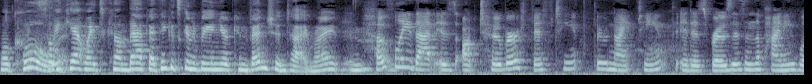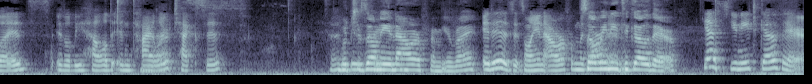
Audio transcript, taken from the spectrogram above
Well, cool. We can't wait to come back. I think it's going to be in your convention time, right? And- Hopefully that is October 15th through 19th. It is Roses in the Piney Woods. It'll be held in Tyler, Nice. Texas. So which is only an hour from you, right? It is. It's only an hour from the So we need to go there. Yes, you need to go there.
